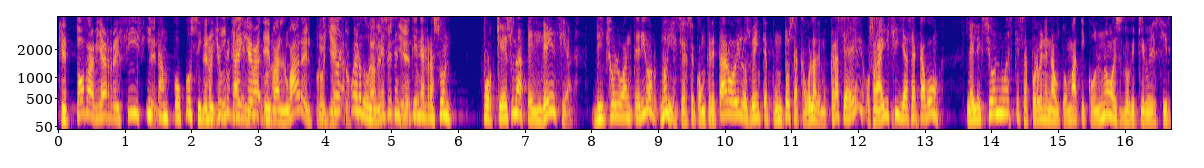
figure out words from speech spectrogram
que todavía resisten. Y tampoco significa... Pero yo creo que hay que evaluar el proyecto. Estoy de acuerdo, en ese sentido tienes razón, porque es una tendencia. Dicho lo anterior, no, y si se concretaron hoy los 20 puntos, se acabó la democracia, ¿eh? O sea, ahí sí ya se acabó. La elección no es que se aprueben en automático, no, eso es lo que quiero decir,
